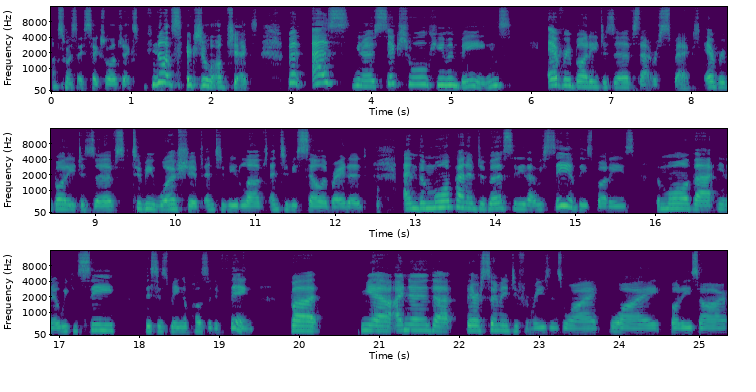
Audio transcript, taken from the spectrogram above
I was going to say sexual objects, not sexual objects, but as, you know, sexual human beings everybody deserves that respect. Everybody deserves to be worshipped and to be loved and to be celebrated. And the more kind of diversity that we see of these bodies, the more that, you know, we can see this as being a positive thing. But yeah, I know that there are so many different reasons why why bodies are,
